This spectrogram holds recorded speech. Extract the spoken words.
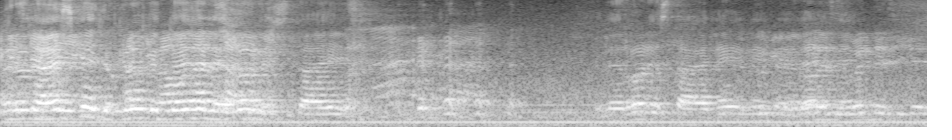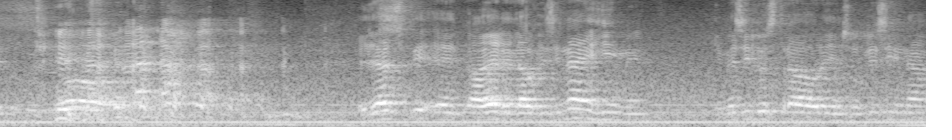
Pero sabes que yo creo que entonces el error está ahí. El error está en el... Ellas, eh, a ver, en la oficina de Jime, Jime es ilustradora y en su oficina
